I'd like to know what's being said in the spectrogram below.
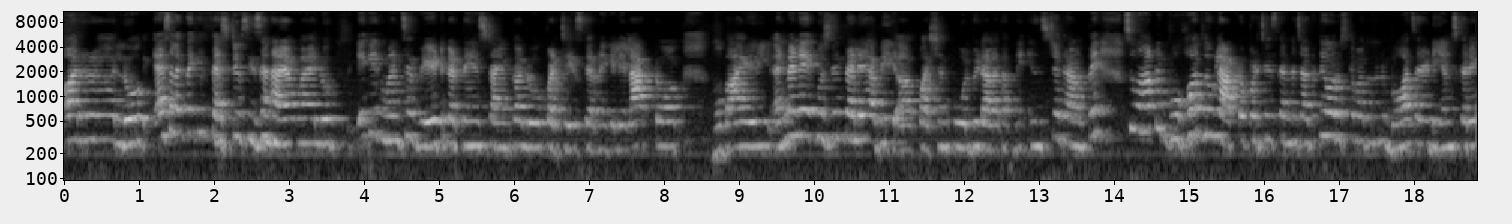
और लोग, ऐसा लगता है कि फेस्टिव सीज़न आया हुआ है, लोग एक एक मंथ से वेट करते हैं इस टाइम का लोग परचेज करने के लिए लैपटॉप मोबाइल एंड मैंने कुछ दिन पहले अभी क्वेश्चन पोल भी डाला था अपने इंस्टाग्राम पे सो वहाँ पे बहुत लोग लैपटॉप परचेज करना चाहते थे और उसके बाद उन्होंने बहुत सारे डीएम्स करे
